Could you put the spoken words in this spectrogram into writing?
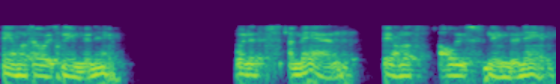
they almost always name their name. When it's a man, they almost always name their name.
